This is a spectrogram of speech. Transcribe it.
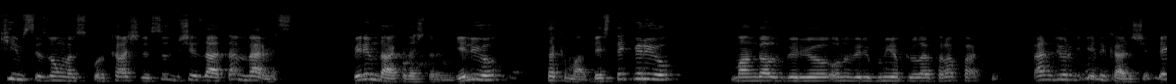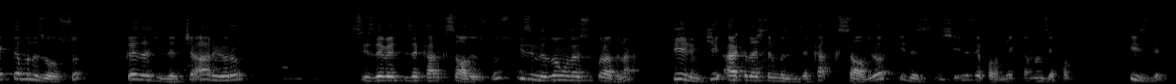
kimse Zonguldak Spor'u karşılıksız bir şey zaten vermesin. Benim de arkadaşlarım geliyor, takıma destek veriyor. Mangal veriyor, onu veriyor, bunu yapıyorlar falan parti. Ben diyorum ki gelin kardeşim reklamınız olsun. Gazetecileri çağırıyorum. Siz de evet bize katkı sağlıyorsunuz. Bizim de Zonguldak Spor adına diyelim ki arkadaşlarımız bize katkı sağlıyor. Bir de sizin şeyinizi yapalım, reklamınızı yapalım. Biz de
